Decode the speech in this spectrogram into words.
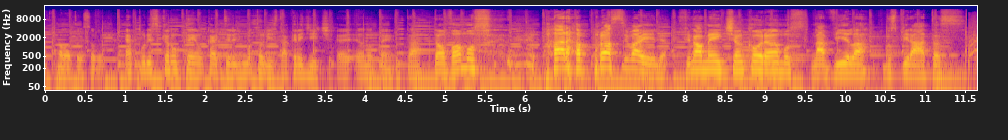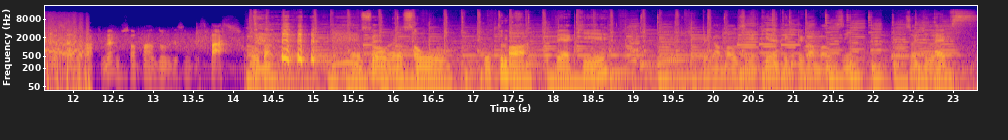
lateral da saveira. É por isso que eu não tenho carteira de motorista, acredite. é, eu não tenho, tá? Então vamos para a próxima ilha. Finalmente ancoramos na vila dos piratas. Mesmo? Só pra dúvida, assim. Espaço. Oba. Era só, era só um, um truque. Ó, vem aqui. Deixa eu pegar um baúzinho aqui, né? Tem que pegar um baúzinho. Só de leves.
